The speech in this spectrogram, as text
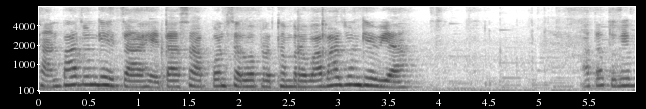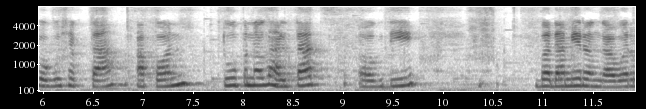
छान भाजून घ्यायचा आहे. तर असं आपण सर्वप्रथम रवा भाजून घेऊया. आता तुम्ही बघू शकता आपण तूप न घालताच अगदी बदामी रंगावर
